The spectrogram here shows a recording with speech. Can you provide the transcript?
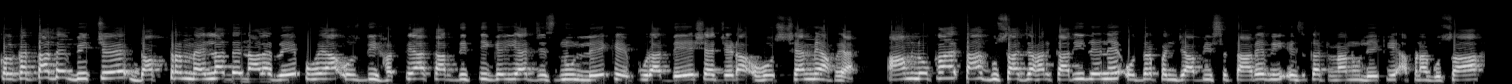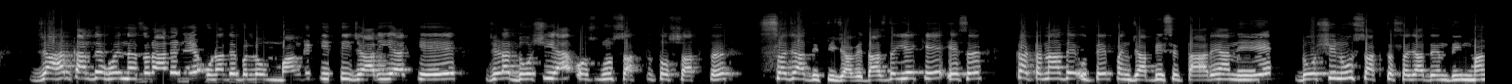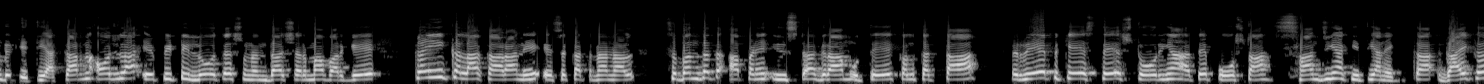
ਕੋਲਕਾਤਾ ਦੇ ਵਿੱਚ ਡਾਕਟਰ ਮਹਿਲਾ ਦੇ ਨਾਲ ਰੇਪ ਹੋਇਆ ਉਸ ਦੀ ਹੱਤਿਆ ਕਰ ਦਿੱਤੀ ਗਈ ਹੈ ਜਿਸ ਨੂੰ ਲੈ ਕੇ ਪੂਰਾ ਦੇਸ਼ ਹੈ ਜਿਹੜਾ ਉਹ ਸਹਿਮਿਆ ਹੋਇਆ ਹੈ। ਆਮ ਲੋਕਾਂ ਤਾਂ ਗੁੱਸਾ ਜ਼ਾਹਰ ਕਰ ਹੀ ਰਹੇ ਨੇ। ਉਧਰ ਪੰਜਾਬੀ ਸਿਤਾਰੇ ਵੀ ਇਸ ਘਟਨਾ ਨੂੰ ਲੈ ਕੇ ਆਪਣਾ ਗੁੱਸਾ ਜ਼ਾਹਰ ਕਰਦੇ ਹੋਏ ਨਜ਼ਰ ਆ ਰਹੇ ਨੇ। ਉਹਨਾਂ ਦੇ ਵੱਲੋਂ ਮੰਗ ਕੀਤੀ ਜਾ ਰਹੀ ਹੈ ਕਿ ਜਿਹੜਾ ਦੋਸ਼ੀ ਹੈ ਉਸ ਨੂੰ ਸਖਤ ਤੋਂ ਸਖਤ ਸਜ਼ਾ ਦਿੱਤੀ ਜਾਵੇ। ਦੱਸ ਦਈਏ ਕਿ ਇਸ ਘਟਨਾ ਦੇ ਉੱਤੇ ਪੰਜਾਬੀ ਸਿਤਾਰਿਆਂ ਨੇ ਦੋਸ਼ੀ ਨੂੰ ਸਖਤ ਸਜ਼ਾ ਦੇਣ ਦੀ ਮੰਗ ਕੀਤੀ ਹੈ। ਕਰਨ ਔਜਲਾ ਏਪੀ ਢਿੱਲੋਂ ਅਤੇ ਸੁਨੰਦਾ ਸ਼ਰਮਾ ਵਰਗੇ ਕਈ ਕਲਾਕਾਰਾਂ ਨੇ ਇਸ ਘਟਨਾ ਨਾਲ ਸੰਬੰਧਿਤ ਆਪਣੇ ਇੰਸਟਾਗ੍ਰam ਉੱਤੇ ਕੋਲਕਾਤਾ ਰੇਪ ਕੇਸ ਤੇ ਸਟੋਰੀਆਂ ਅਤੇ ਪੋਸਟਾਂ ਸਾਂਝੀਆਂ ਕੀਤੀਆਂ ਨੇ। ਗਾਇਕ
